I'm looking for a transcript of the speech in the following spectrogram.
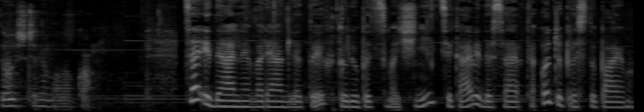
згущене молоко. Це ідеальний варіант для тих, хто любить смачні, цікаві десерти. Отже, приступаємо.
